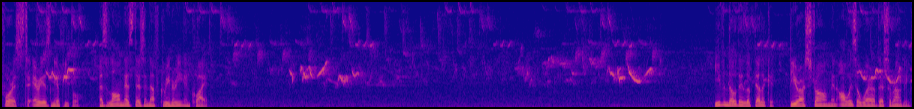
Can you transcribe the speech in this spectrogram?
forests to areas near people, as long as there's enough greenery and quiet. Even though they look delicate, deer are strong and always aware of their surroundings,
